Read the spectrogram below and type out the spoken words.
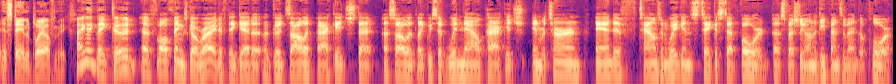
and stay in the playoff mix? I think they could if all things go right. If they get a, a good solid package that a solid, like we said, win now package in return, and if Towns and Wiggins take a step forward, especially on the defensive end of floor.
